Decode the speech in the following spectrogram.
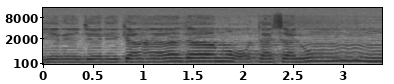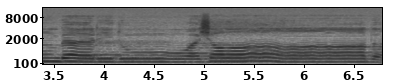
برجلك هذا مغتسل بارد وشراب.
